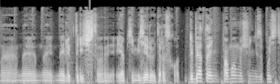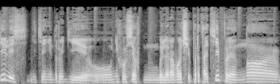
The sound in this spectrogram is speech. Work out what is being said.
на, на, на, на электричество и оптимизировать расход. Ребята, по-моему, еще не запустились, ни те, ни другие. У них у всех были рабочие прототипы, но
